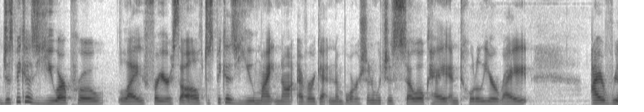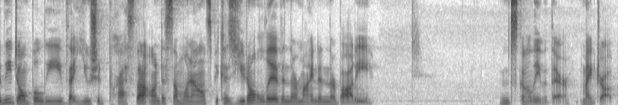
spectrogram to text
Just because you are pro life for yourself, just because you might not ever get an abortion, which is so okay and totally your right I really don't believe that you should press that onto someone else because you don't live in their mind and their body. I'm just going to leave it there. Mic drop.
